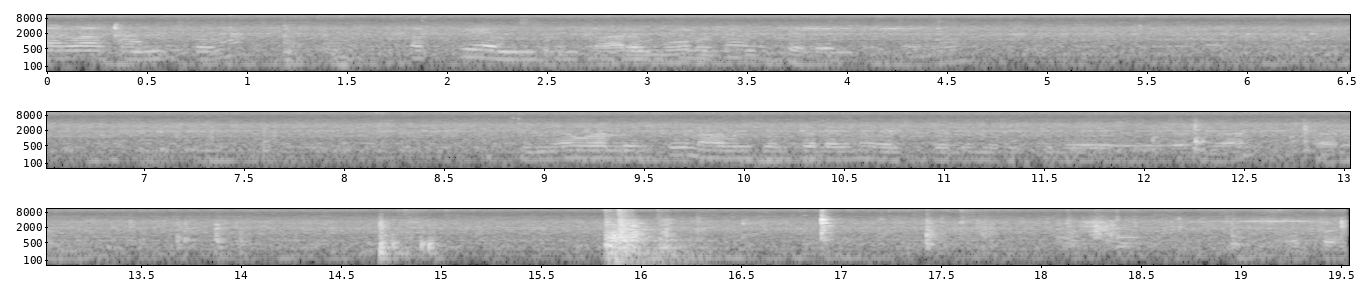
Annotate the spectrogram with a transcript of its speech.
తర్వాత అందుకో తక్కువే ఉంటుంది మూడు తినేవాళ్ళు ఉంటే నాలుగు చెంచాలైనా వేసుకోవాలి మీరు తినే విధంగా మొత్తం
